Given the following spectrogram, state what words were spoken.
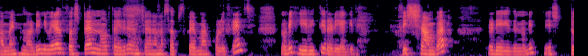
ಕಮೆಂಟ್ ಮಾಡಿ. ನೀವೇನಾದರೂ ಫಸ್ಟ್ ಟೈಮ್ ನೋಡ್ತಾ ಇದ್ದರೆ ನಮ್ಮ ಚಾನಲ್ನ ಸಬ್ಸ್ಕ್ರೈಬ್ ಮಾಡ್ಕೊಳ್ಳಿ ಫ್ರೆಂಡ್ಸ್ ನೋಡಿ ಈ ರೀತಿ ರೆಡಿಯಾಗಿದೆ ಫಿಶ್ ಸಾಂಬಾರ್. ರೆಡಿಯಾಗಿದೆ ನೋಡಿ. ಎಷ್ಟು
